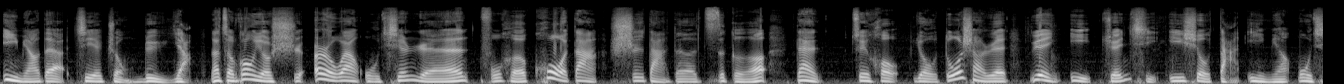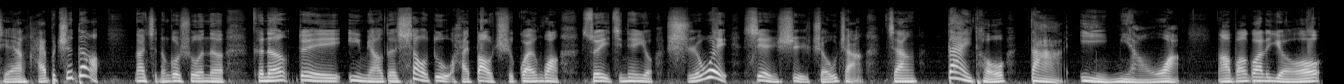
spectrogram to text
疫苗的接种率呀。那总共有十二万五千人符合扩大施打的资格，但最后有多少人愿意卷起衣袖打疫苗，目前还不知道。那只能够说呢，可能对疫苗的效度还抱持观望。所以今天有十位县市首长将带头打疫苗啊，啊，包括了有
